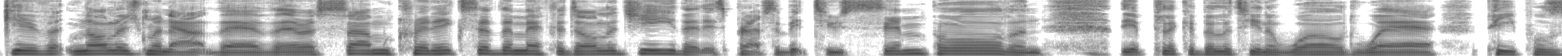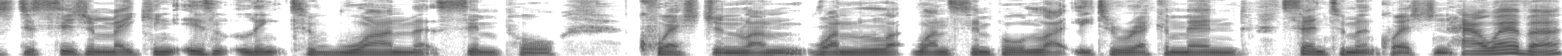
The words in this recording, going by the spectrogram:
give acknowledgement out there. There are some critics of the methodology that it's perhaps a bit too simple and the applicability in a world where people's decision making isn't linked to one simple question, one, one, one simple likely to recommend sentiment question. However,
